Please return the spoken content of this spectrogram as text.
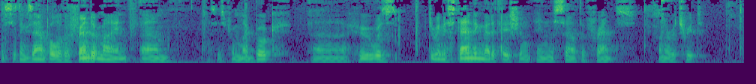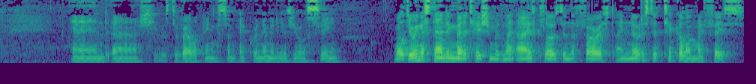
this is an example of a friend of mine, um, this is from my book, uh, who was doing a standing meditation in the south of France on a retreat and uh, she was developing some equanimity, as you will see. While doing a standing meditation with my eyes closed in the forest, I noticed a tickle on my face.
